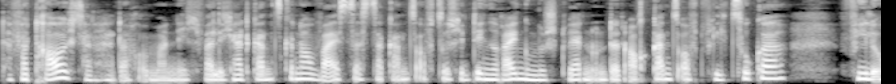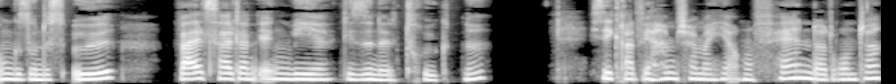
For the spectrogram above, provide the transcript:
da vertraue ich dann halt auch immer nicht, weil ich halt ganz genau weiß, dass da ganz oft solche Dinge reingemischt werden und dann auch ganz oft viel Zucker, viel ungesundes Öl, weil es halt dann irgendwie die Sinne trügt, ne? Ich sehe gerade, wir haben schon mal hier auch einen Fan darunter.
